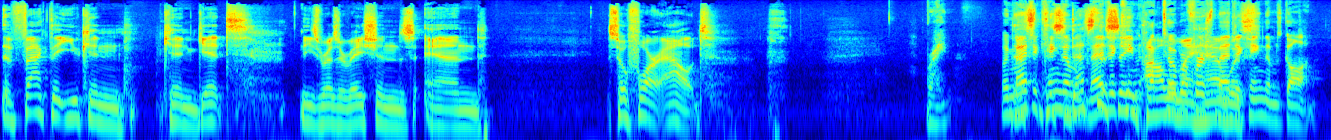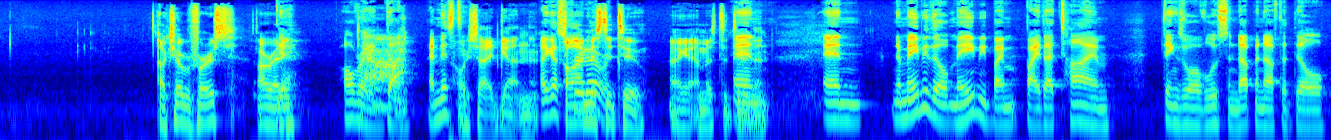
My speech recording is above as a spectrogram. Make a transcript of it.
the fact that you can can get these reservations and so far out. Right. Like That's- Magic Kingdom, that's Magic Kingdom, October first, Magic Kingdom's gone. October first already. Yeah, already done. I missed I it. wish I had gotten it. I got oh, I missed over. it too. I, got- I missed it too. and then. and now maybe they'll maybe by by that time things will have loosened up enough that they'll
